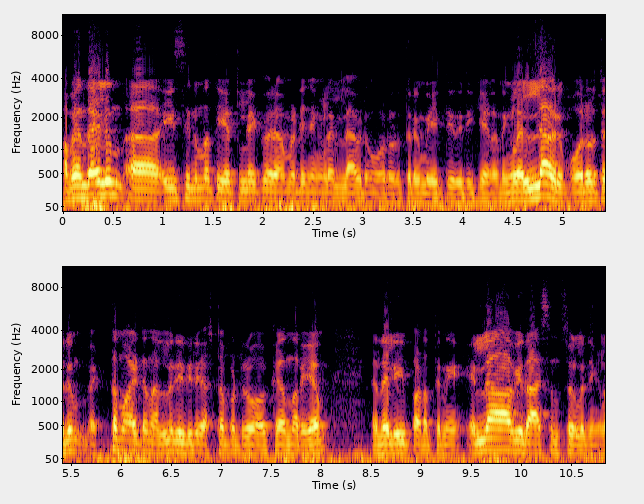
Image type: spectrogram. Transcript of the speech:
അപ്പൊ എന്തായാലും ഈ സിനിമ തിയേറ്ററിലേക്ക് വരാൻ വേണ്ടി ഞങ്ങൾ എല്ലാവരും ഓരോരുത്തരും വെയിറ്റ് ചെയ്തിരിക്കുകയാണ്. നിങ്ങൾ എല്ലാവരും ഓരോരുത്തരും വ്യക്തമായിട്ട് നല്ല രീതിയിൽ കഷ്ടപ്പെട്ട് നോക്കുക എന്നറിയാം എന്തായാലും ഈ പടത്തിന് എല്ലാവിധ ആശംസകളും ഞങ്ങൾ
